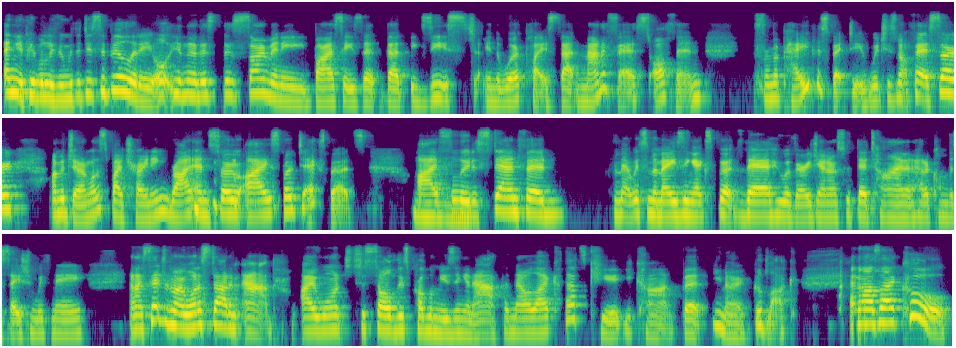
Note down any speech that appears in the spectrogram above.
And you know, people living with a disability, or you know, there's there's so many biases that that exist in the workplace that manifest often from a pay perspective, which is not fair. So I'm a journalist by training, right? And so I spoke to experts. Mm. I flew to Stanford met with some amazing experts there who were very generous with their time and had a conversation with me. And I said to them, I want to start an app. I want to solve this problem using an app. And they were like, that's cute. You can't, but you know, good luck. And I was like, cool.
